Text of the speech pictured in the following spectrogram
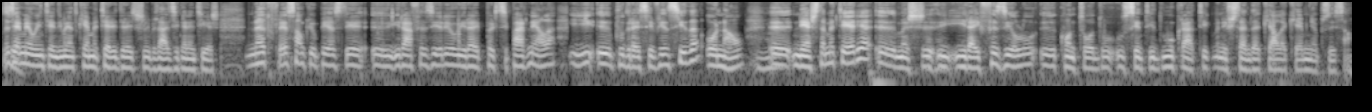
mas Sim. é meu entendimento que é matéria de direitos, liberdades e garantias. Na reflexão que o PSD uh, irá fazer, eu irei participar nela e poderei ser vencida ou não uhum. uh, nesta matéria, mas irei fazê-lo com todo o sentido democrático, manifestando aquela que é a minha posição.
